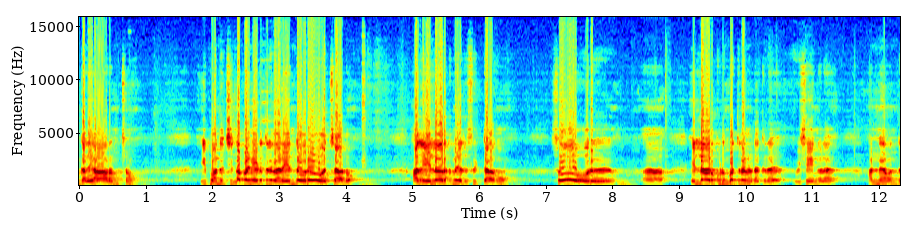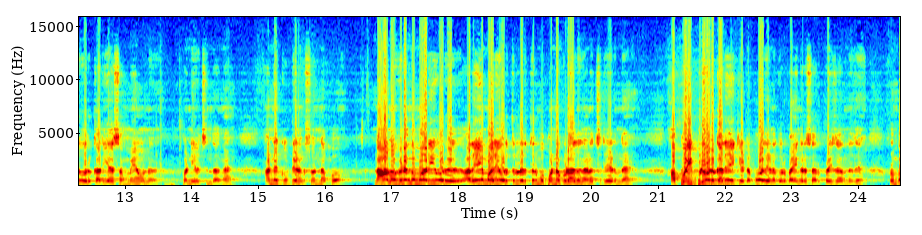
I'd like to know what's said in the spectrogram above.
கதையை ஆரம்பித்தோம் இப்போ அந்த சின்ன பையனை எடுத்துகிட்டு வேறு எந்த உறவு வச்சாலும் அது எல்லாருக்குமே அது ஃபிட் ஆகும். ஸோ ஒரு எல்லார் குடும்பத்தில் நடக்கிற விஷயங்களை அண்ணன் வந்து ஒரு கதையாக செம்மையாக ஒன்று பண்ணி வச்சுருந்தாங்க. அண்ணன் கூப்பிட்டு எனக்கு சொன்னப்போ நானும் விலங்கு மாதிரி ஒரு அதே மாதிரி ஒரு த்ரில்லர் திரும்ப பண்ணக்கூடாதுன்னு நினச்சிட்டே இருந்தேன். அப்போ இப்படி ஒரு கதையை கேட்டப்போ அது எனக்கு ஒரு பயங்கர சர்ப்ரைஸாக இருந்தது. ரொம்ப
